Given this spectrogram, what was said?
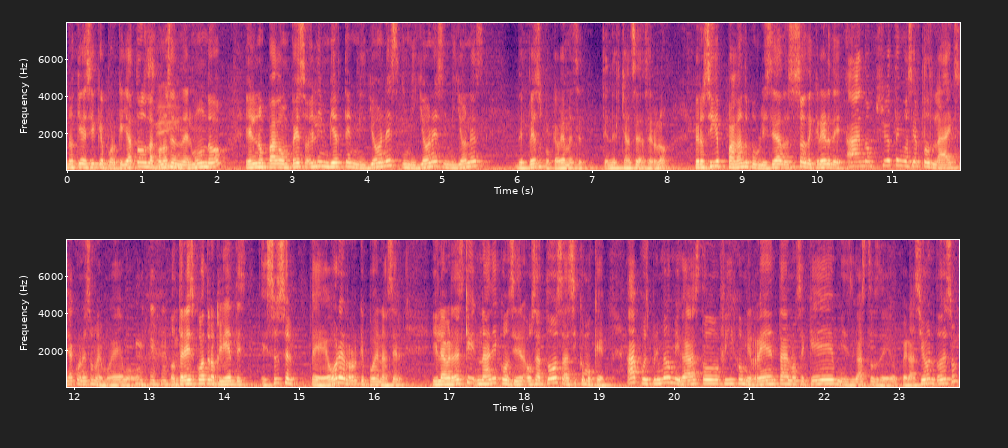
No quiere decir que porque ya todos la Sí. conocen en el mundo, él no paga un peso, él invierte millones y millones y millones de pesos, porque obviamente tiene el chance de hacerlo, pero sigue pagando publicidad. Es eso de creer de, ah, no, pues yo tengo ciertos likes, ya con eso me muevo. o tres, cuatro clientes. Eso es el peor error que pueden hacer. Y la verdad es que nadie considera, o sea, todos así como que, ah, pues primero mi gasto fijo, mi renta, no sé qué, mis gastos de operación, todo eso.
